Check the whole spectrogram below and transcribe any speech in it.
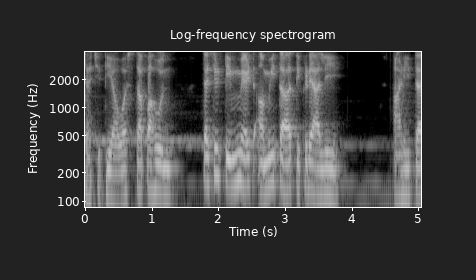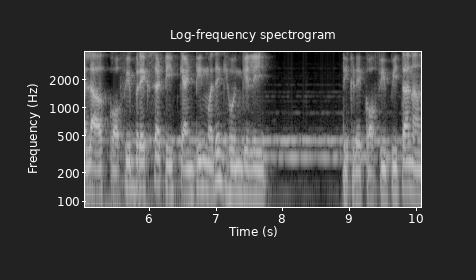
त्याची ती अवस्था पाहून त्याची टीममेट अमिता तिकडे आली आणि त्याला कॉफी ब्रेकसाठी कॅन्टीनमध्ये घेऊन गेली. तिकडे कॉफी पिताना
